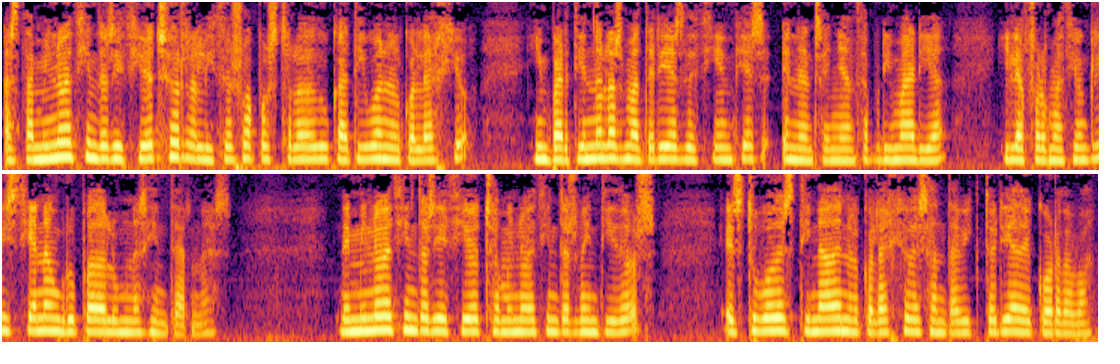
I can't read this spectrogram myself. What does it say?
Hasta 1918 realizó su apostolado educativo en el colegio, impartiendo las materias de ciencias en la enseñanza primaria y la formación cristiana a un grupo de alumnas internas. De 1918 a 1922 estuvo destinada en el Colegio de Santa Victoria de Córdoba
